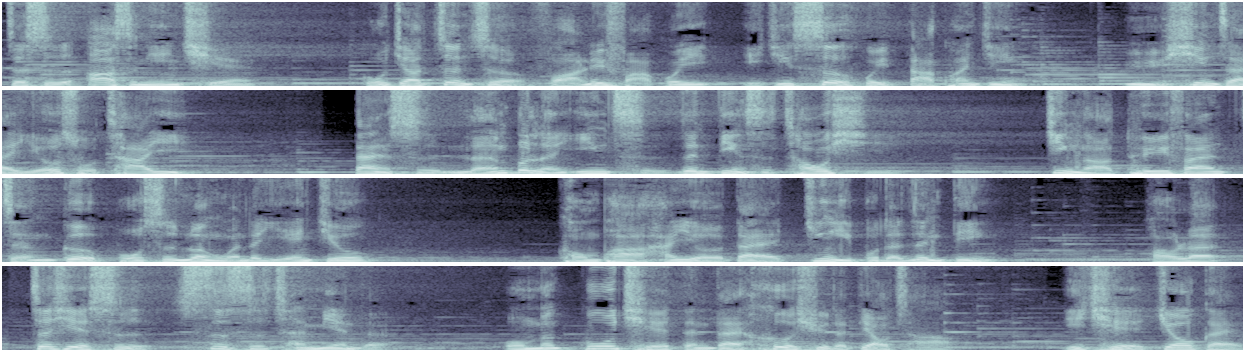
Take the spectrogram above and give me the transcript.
这是二十年前，国家政策、法律法规以及社会大环境与现在有所差异。但是，能不能因此认定是抄袭，进而推翻整个博士论文的研究，恐怕还有待进一步的认定。好了，这些是事实层面的。我们姑且等待后续的调查，一切交给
